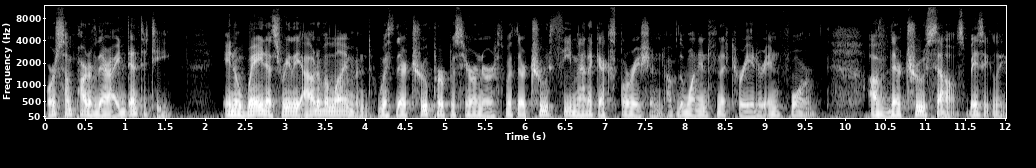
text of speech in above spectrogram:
or some part of their identity in a way that's really out of alignment with their true purpose here on earth, with their true thematic exploration of the one infinite creator in form, of their true selves, basically.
